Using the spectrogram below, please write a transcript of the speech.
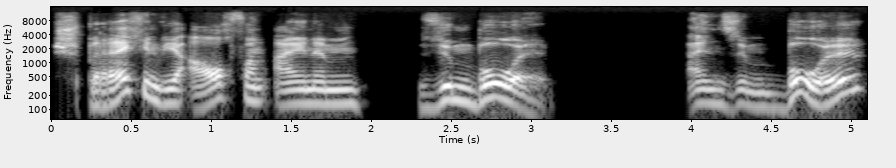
sprechen wir auch von einem Symbol. Ein Symbol,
